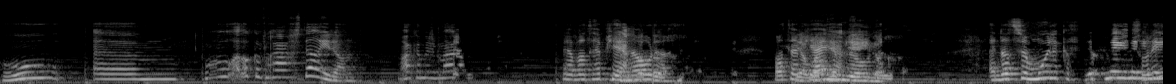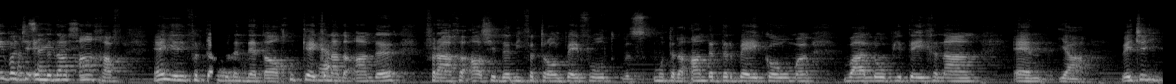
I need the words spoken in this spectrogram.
hoe, ehm, hoe, welke vraag stel je dan? Maak hem eens maak. Ja, wat heb jij Ja, nodig? Wat heb Ja, jij wat nu heb jij nodig? nodig? En dat is een moeilijke. Ja, Nee, nee, Sorry, nee, wat wat je inderdaad aangaf. Hè, je vertelde het net al. Goed kijken Ja. naar de ander. Vragen als je er niet vertrouwd bij voelt. Moet er een ander erbij komen? Waar loop je tegenaan? En ja, Weet je,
